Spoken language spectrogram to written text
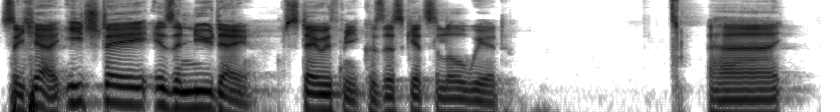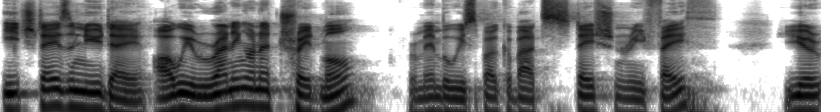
So, here, each day is a new day. Stay with me because this gets a little weird. Uh, each day is a new day. Are we running on a treadmill? Remember, we spoke about stationary faith. You're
